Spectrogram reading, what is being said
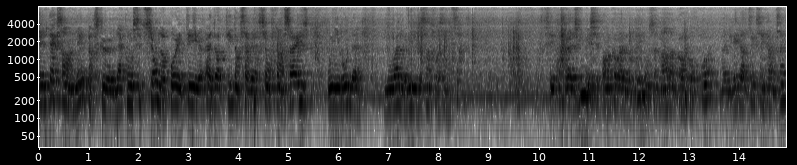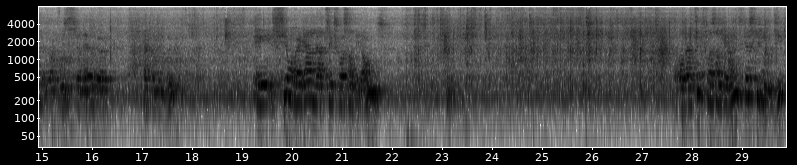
j'ai le texte anglais parce que la Constitution n'a pas été adoptée dans sa version française au niveau de la loi de 1867. C'est traduit, mais ce n'est pas encore adopté. On se demande encore pourquoi, malgré l'article 55 de la loi constitutionnelle de 82. Et si on regarde l'article 71, alors l'article 71, qu'est-ce qu'il nous dit?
